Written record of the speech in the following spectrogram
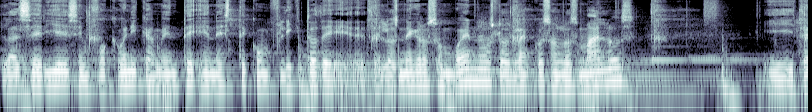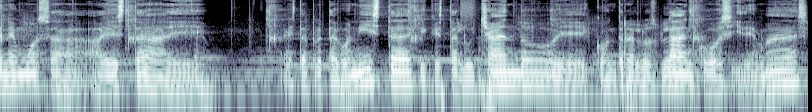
la serie se enfoca únicamente en este conflicto de, de, los negros son buenos, los blancos son los malos. Y tenemos a, esta, eh, a esta protagonista que, que está luchando eh, contra los blancos y demás.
